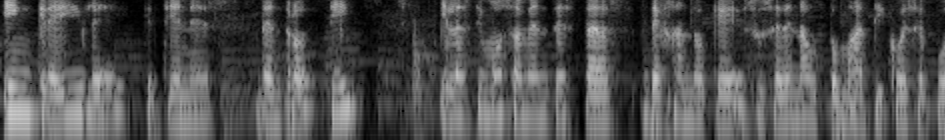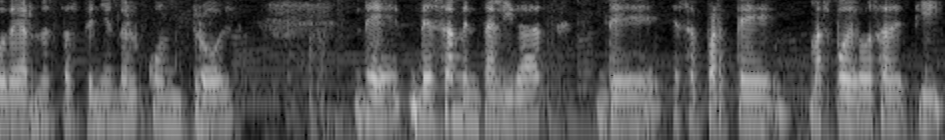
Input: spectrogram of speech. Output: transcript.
increíble que tienes dentro de ti y lastimosamente estás dejando que suceda en automático ese poder, no estás teniendo el control de, de esa mentalidad, de esa parte más poderosa de ti.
